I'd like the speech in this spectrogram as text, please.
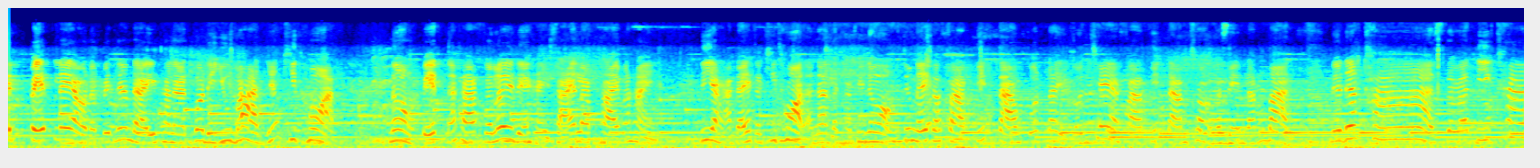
็นเป็ดแล้วนะเป็นยังไงขนาดว่าได้อยู่บ้านยังคิดฮอดน้องเป็ดนะคะ ก็เลยได้ให้สายรับทายมาให้เรี่ยงอันใดก็คิดฮอดอันนั้นแหละค่ะพี่น้องจังไดก็ฝากติดตามกดไลค์กดแชร์ฝากติดตามช่องเกษตรหลังบ้านเด้อค่ะ ดีค่ะ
